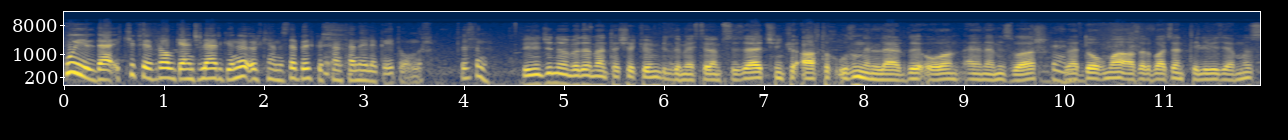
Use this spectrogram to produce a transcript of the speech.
bu ildə 2 fevral Gənclər günü ölkəmizdə böyük bir təntənə ilə qeyd olunur. Düzdürmü? Birinci növbədə mən təşəkkürümü bildirmək istəyirəm sizə. Çünki artıq uzun illərdir olan ənənəmiz var Bəli. və doğma Azərbaycan televiziyamız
